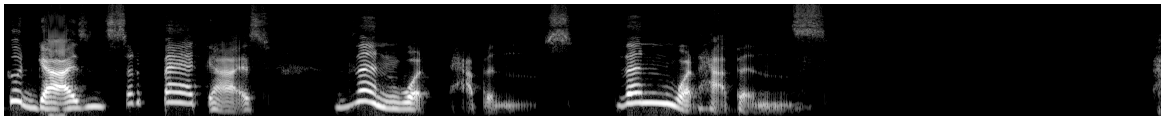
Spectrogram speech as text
good guys instead of bad guys. Then what happens? Then what happens?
